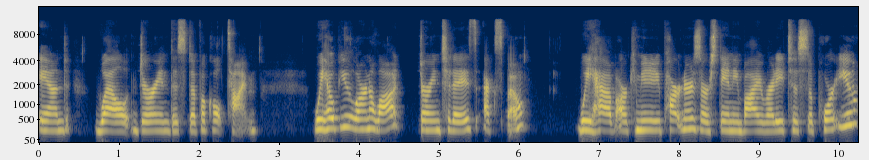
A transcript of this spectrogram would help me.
and well during this difficult time. We hope you learn a lot during today's expo. We have our community partners are standing by ready to support you.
